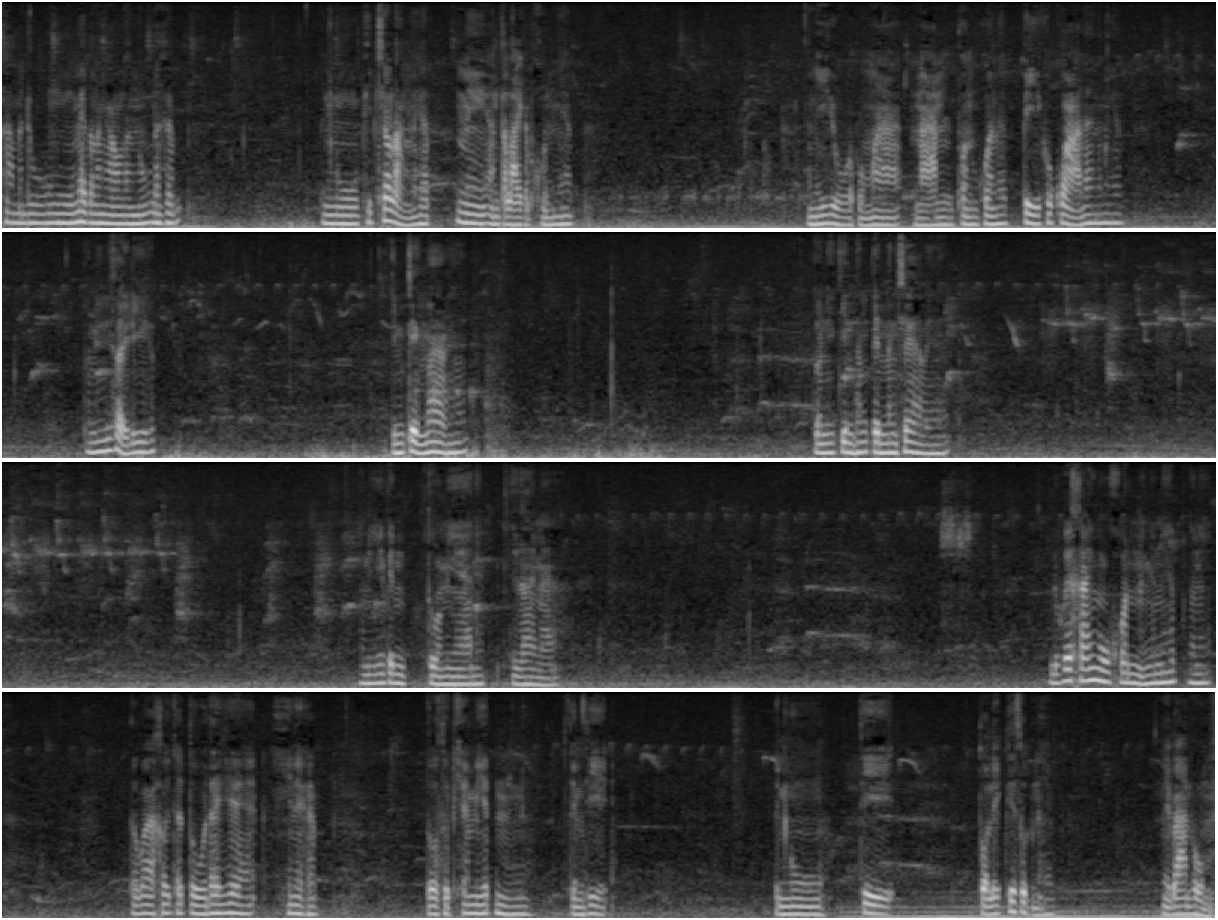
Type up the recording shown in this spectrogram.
พามาดูงูแม่ตะลังเงาลังนกนะครับ เป็นงูพิษเข้าหลังนะครับ ไม่อันตรายกับคนนะครับ อันนี้อยู่กับผมมานานพอสมควรแล้วปีกว่าๆได้แล้วนะครับ ตัวนี้นิสัยดีครับ กินเก่งมากนะฮะตัวนี้กินทั้งเป็นทั้งแช่เลยนะอันนี้เป็นตัวเมียเนี่ย ที่ได้มา ดูคล้ายๆงูคนเหมือนกันนะครับตัวนี้ แต่ว่าเขาจะโตได้แค่นี้นะครับ โตสุดแค่เมตรเต็มที่ เป็นงูที่ตัวเล็กที่สุดนะครับ ในบ้านผม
